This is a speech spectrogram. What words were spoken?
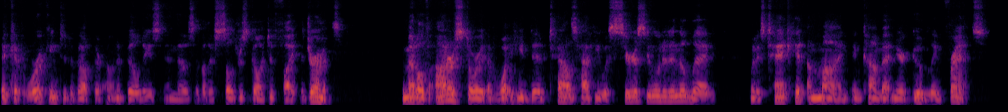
they kept working to develop their own abilities and those of other soldiers going to fight the Germans. The Medal of Honor story of what he did tells how he was seriously wounded in the leg when his tank hit a mine in combat near Guébling, France.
